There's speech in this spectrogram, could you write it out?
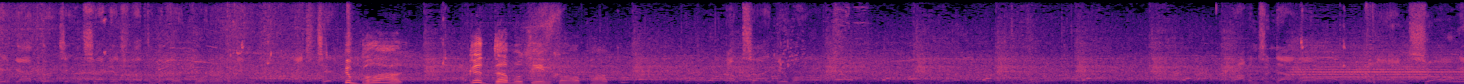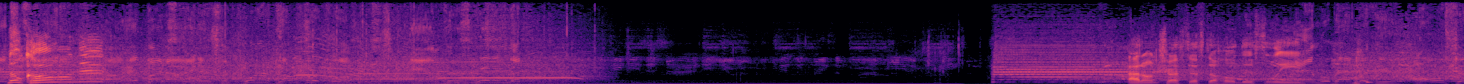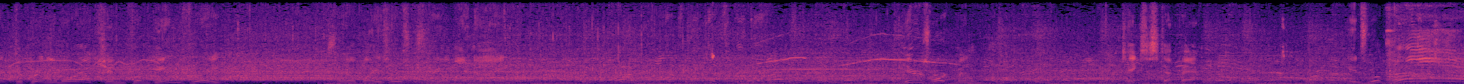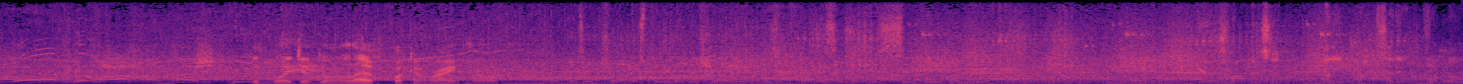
We've got 13 seconds left in the third quarter of the game. It's tip Good block. Good double team call, Pop. outside Dumars. Robinson down low. And so it's No a- call on that? Hit by nine as the quarter comes to a close. And they're winning the I don't trust us to hold this lead. And we're back with you, all set to bring you more action from game three. Trailblazers trail by nine. Here's Workman. Takes a step back. This boy just going left, fucking right, bro.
